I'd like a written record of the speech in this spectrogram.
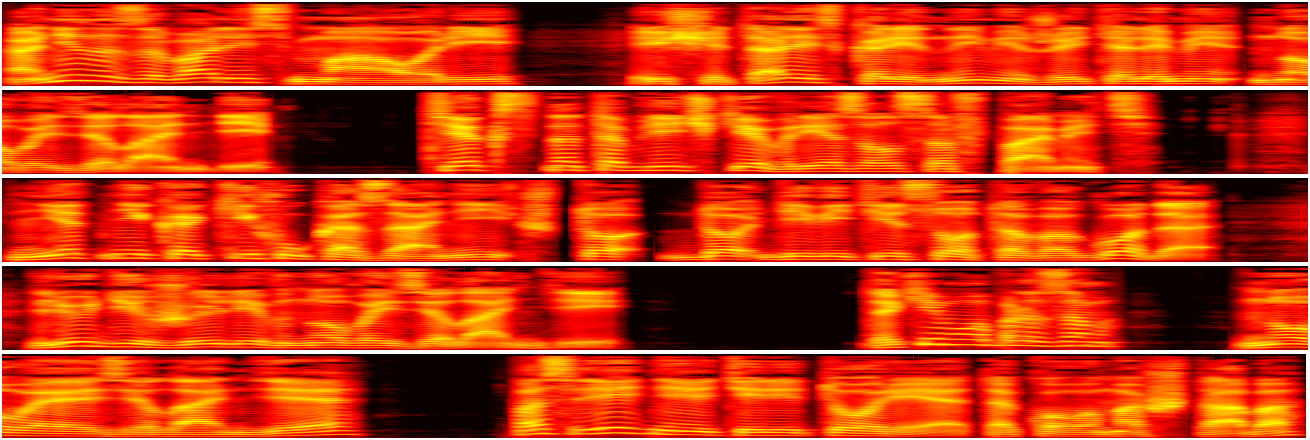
Они назывались маори и считались коренными жителями Новой Зеландии. Текст на табличке врезался в память. Нет никаких указаний, что до 900 года люди жили в Новой Зеландии. Таким образом, Новая Зеландия – последняя территория такого масштаба,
